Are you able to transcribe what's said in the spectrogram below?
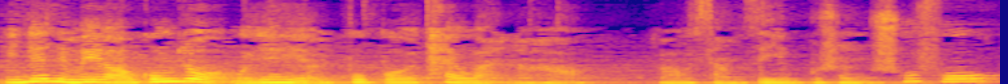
明天你们也要工作，我今天也不播太晚了，嗓子也不是很舒服，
